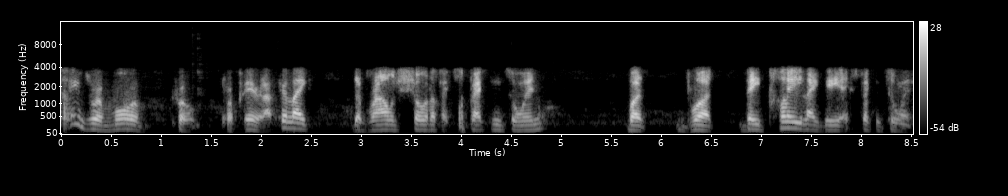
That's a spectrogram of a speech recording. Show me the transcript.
Titans were more pro- prepared. I feel like the Browns showed up expecting to win, but but they played like they expected to win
